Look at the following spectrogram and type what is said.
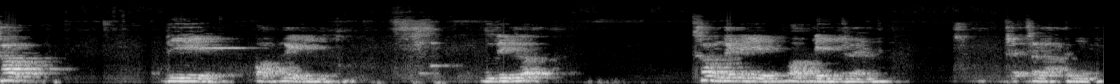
ข้าวดีออกไม่ดีมันดีแล้วเข้าไม่ดีออกดีเลยจะสลับกันอย่างนี้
